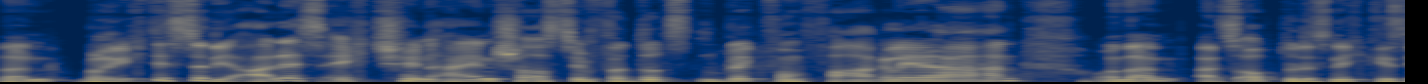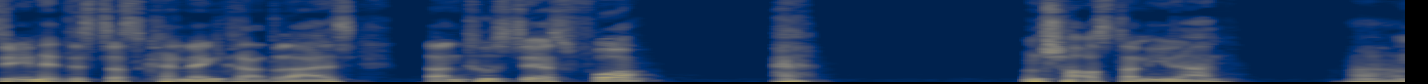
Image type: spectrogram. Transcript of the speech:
dann berichtest du dir alles echt schön ein, schaust den verdutzten Blick vom Fahrlehrer an und dann, als ob du das nicht gesehen hättest, dass kein Lenkrad da ist, dann tust du erst vor hä? und schaust dann ihn an. Und dann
